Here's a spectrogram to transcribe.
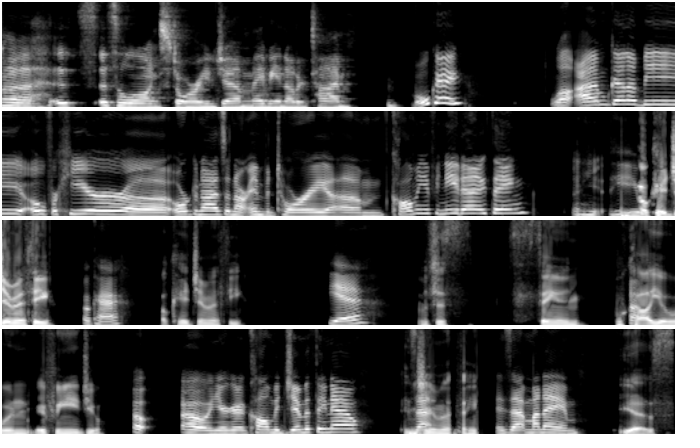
Uh, it's it's a long story, Jim. Maybe another time. Okay. Well, I'm gonna be over here uh organizing our inventory. Um call me if you need anything. And he he Okay, Jimothy. okay. Okay, Jimothy. Yeah. I'm just saying we'll Uh, call you when if we need you. Oh, oh, and you're gonna call me Jimothy now? Is that- Jimothy. Is that my name? Yes.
